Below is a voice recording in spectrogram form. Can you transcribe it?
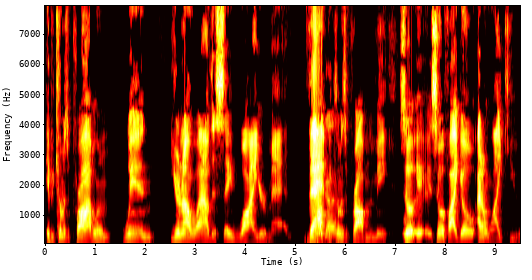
It becomes a problem when you're not allowed to say why you're mad. That Okay. becomes a problem to me. So, it, so if I go, I don't like you,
